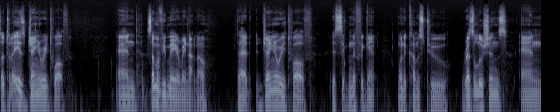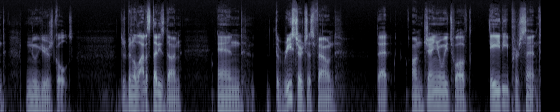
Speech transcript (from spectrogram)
So today is January 12th. And some of you may or may not know that January 12th is significant when it comes to resolutions and New Year's goals. There's been a lot of studies done, and the research has found that on January 12th, 80%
